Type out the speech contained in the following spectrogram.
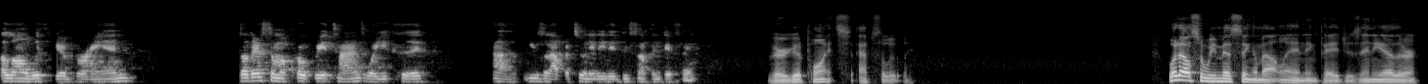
along with your brand. So there's some appropriate times where you could uh, use an opportunity to do something different. Very good points. Absolutely. What else are we missing about landing pages? Any other?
